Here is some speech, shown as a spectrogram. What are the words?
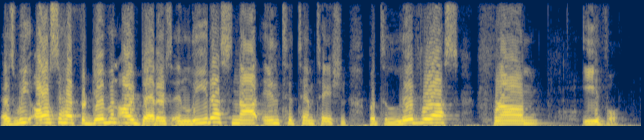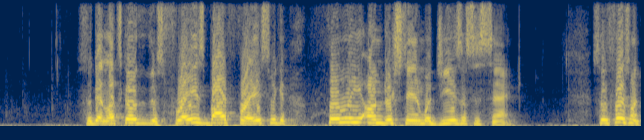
as we also have forgiven our debtors, and lead us not into temptation, but deliver us from evil. So again, let's go through this phrase by phrase so we can fully understand what Jesus is saying. So the first one,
